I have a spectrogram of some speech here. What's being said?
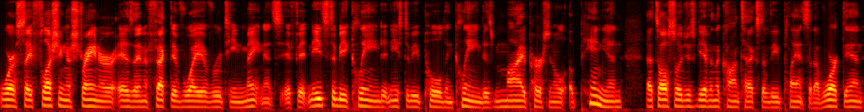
or say flushing a strainer as an effective way of routine maintenance. If it needs to be cleaned, it needs to be pulled and cleaned, is my personal opinion. That's also just given the context of the plants that I've worked in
